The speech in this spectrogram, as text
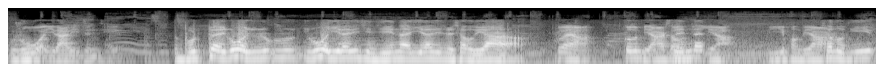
如果意大利晋级，不对，如果如如果意大利晋级，那意大利是小组第二啊。对啊，哥伦比亚是小组第一啊，第一碰第二。小组第一，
